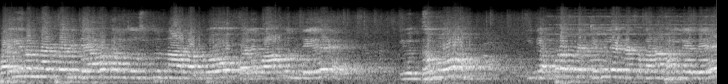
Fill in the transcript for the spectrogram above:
పైన ఉన్నటువంటి దేవతలు చూస్తున్నారు పని బాగుంది యుద్ధము ఇది ఎప్పుడప్పుడు చెవిలేటట్టు కనపడలేదే ఎందుకంటే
